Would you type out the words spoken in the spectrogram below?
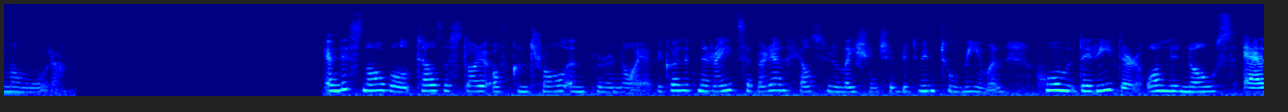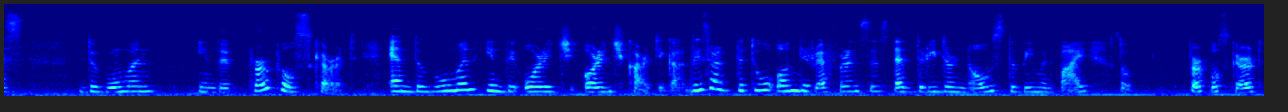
imamura and this novel tells the story of control and paranoia because it narrates a very unhealthy relationship between two women whom the reader only knows as the woman in the purple skirt and the woman in the orange orange cardigan. These are the two only references that the reader knows the women by. So purple skirt,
